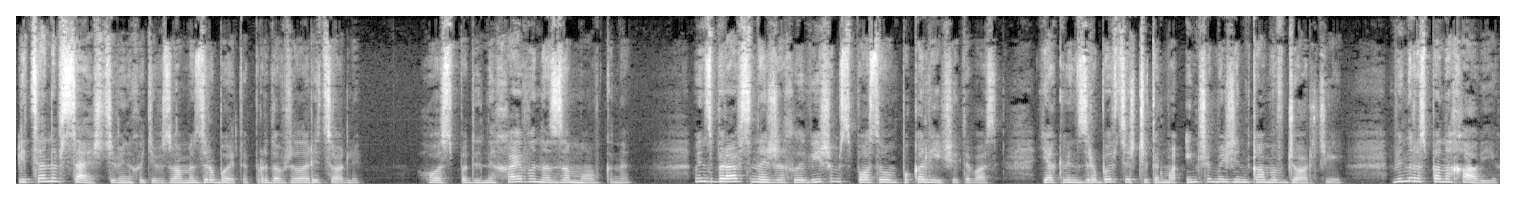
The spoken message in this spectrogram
І це не все, що він хотів з вами зробити, продовжила Ріцолі. Господи, нехай вона замовкне. Він збирався найжахливішим способом покалічити вас, як він зробив це з чотирма іншими жінками в Джорджії. Він розпанахав їх,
